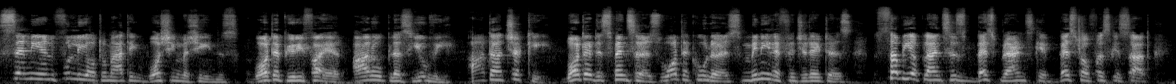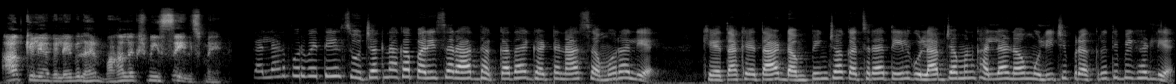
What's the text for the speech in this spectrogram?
semi and fully automatic washing machines, water purifier, RO plus UV, आटा चक्की, water dispensers, water coolers, mini refrigerators, सभी appliances बेस्ट brands के बेस्ट ऑफर्स के साथ आपके लिए अवेलेबल है महालक्ष्मी सेल्स में कल्याण पूर्वेतील सूचक नाका परिसरात धक्कादायक घटना समोर आली आहे. खेळता खेळता डम्पिंगच्या कचऱ्यातील गुलाबजामुन खाल्ल्यानं मुलीची प्रकृती बिघडली आहे.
